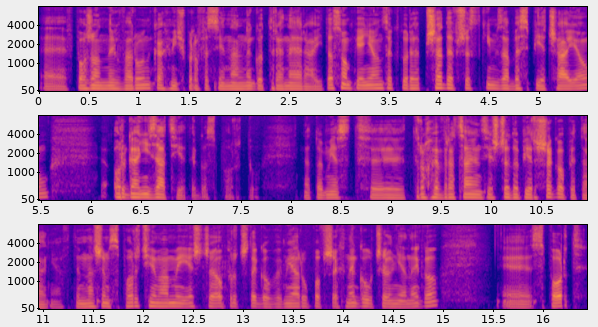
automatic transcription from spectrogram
e, w porządnych warunkach mieć profesjonalnego trenera. I to są pieniądze, które przede wszystkim zabezpieczają organizację tego sportu. Natomiast y, trochę wracając jeszcze do pierwszego pytania, w tym naszym sporcie mamy jeszcze oprócz tego wymiaru powszechnego, uczelnianego, y, sport,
